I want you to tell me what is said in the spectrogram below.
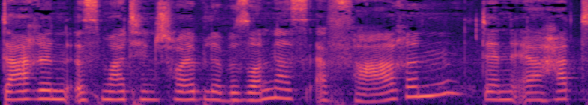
Darin ist Martin Schäuble besonders erfahren, denn er hat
